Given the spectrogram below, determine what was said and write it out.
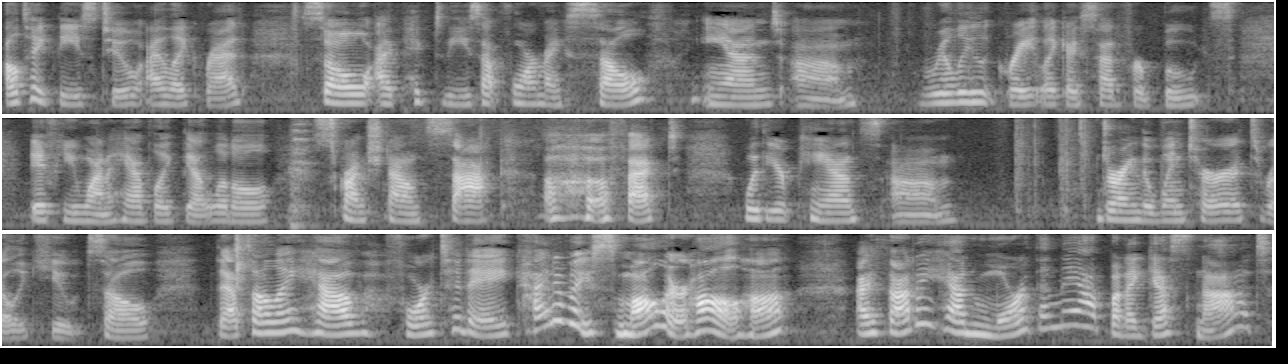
I'll take these too. I like red. So I picked these up for myself and um, really great, like I said, for boots if you want to have like that little scrunch down sock effect with your pants um, during the winter. It's really cute. So that's all I have for today. Kind of a smaller haul, huh? I thought I had more than that, but I guess not.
